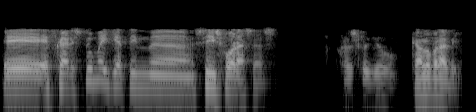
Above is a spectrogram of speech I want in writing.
Ε, ευχαριστούμε για την ε, συνεισφορά σας. Ευχαριστώ και εγώ. Καλό βράδυ.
